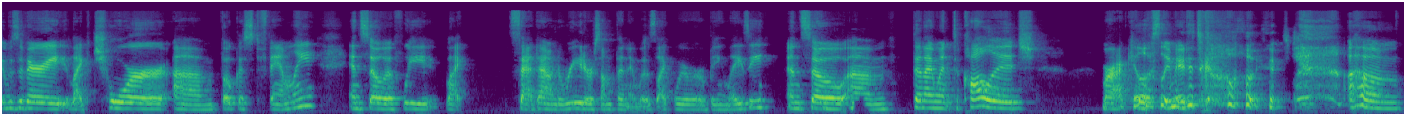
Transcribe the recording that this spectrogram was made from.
it was a very like chore um, focused family. And so if we like sat down to read or something, it was like we were being lazy. And so mm-hmm. um, then I went to college. Miraculously made it to college. Um,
